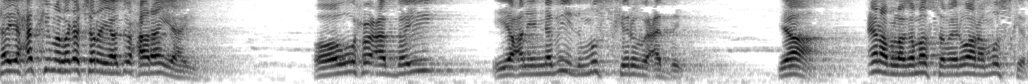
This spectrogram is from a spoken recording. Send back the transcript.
haye xadkiima laga jaraya hadduu xaaraan yahay? Oo wuxuu cabbay yacni nabiid muskir uu cabbay. Ya cinab lagama samayn waana muskir.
